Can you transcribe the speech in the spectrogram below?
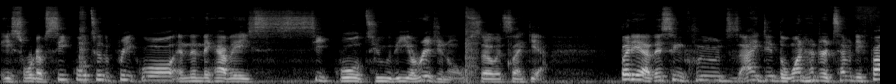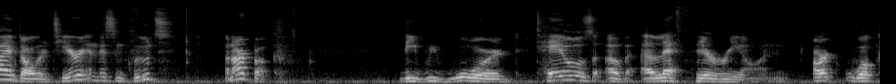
a sort of sequel to the prequel, and then they have a sequel to the original. So it's like, yeah. But yeah, this includes, I did the $175 tier, and this includes an art book. The Reward Tales of Alethrion. Artwork,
